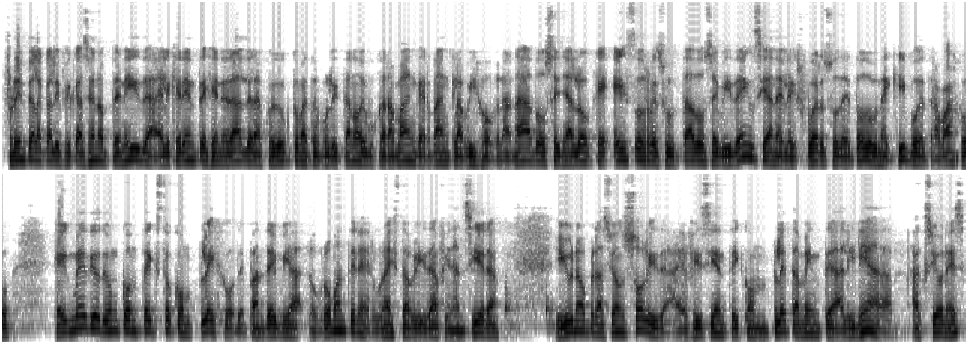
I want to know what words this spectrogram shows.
Frente a la calificación obtenida, el gerente general del Acueducto Metropolitano de Bucaramanga, Hernán Clavijo Granado, señaló que estos resultados evidencian el esfuerzo de todo un equipo de trabajo que en medio de un contexto complejo de pandemia logró mantener una estabilidad financiera y una operación sólida, eficiente y completamente alineada. Acciones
